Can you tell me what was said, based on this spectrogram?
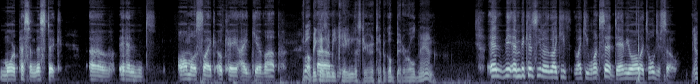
more pessimistic uh, and almost like, okay, I give up. Well, because um, he became the stereotypical bitter old man. And and because you know, like he like he once said, "Damn you all, I told you so." Yeah.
